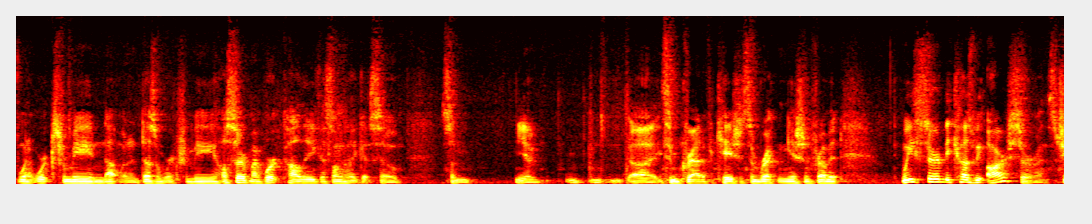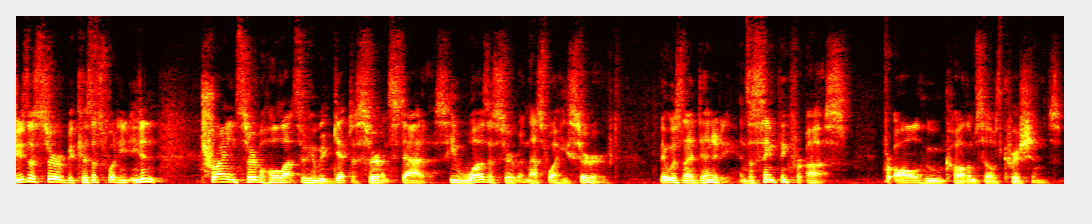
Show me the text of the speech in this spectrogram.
when it works for me and not when it doesn't work for me. I'll serve my work colleague as long as I get so some you know uh, some gratification, some recognition from it. We serve because we are servants. Jesus served because that's what he, he didn't try and serve a whole lot so he would get to servant status. He was a servant. That's why he served. It was an identity. And It's the same thing for us. for all who call themselves Christians.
